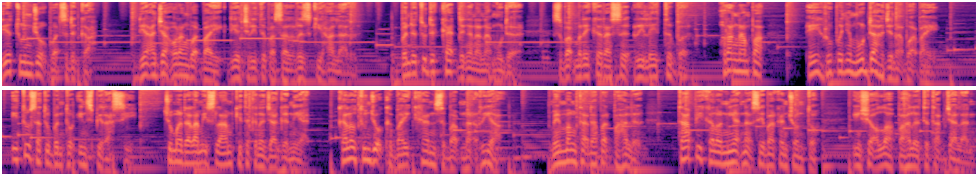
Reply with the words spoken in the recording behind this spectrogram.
Dia tunjuk buat sedekah. Dia ajak orang buat baik, dia cerita pasal rezeki halal. Benda tu dekat dengan anak muda sebab mereka rasa relatable. Orang nampak, eh rupanya mudah je nak buat baik. Itu satu bentuk inspirasi. Cuma dalam Islam kita kena jaga niat. Kalau tunjuk kebaikan sebab nak riak, memang tak dapat pahala. Tapi kalau niat nak sebarkan contoh, insya Allah pahala tetap jalan.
